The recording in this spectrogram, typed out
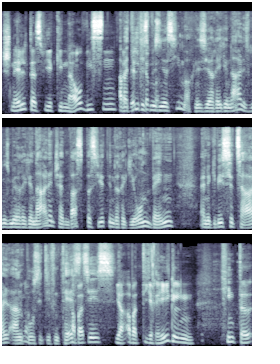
schnell, dass wir genau wissen. Aber die, das müssen ja Sie machen, das ist ja regional. Das muss man ja regional entscheiden. Was passiert in der Region, wenn eine gewisse Zahl an genau. positiven Tests aber, ist? Ja, aber die Regeln hinter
